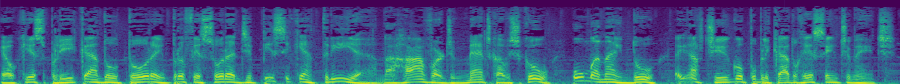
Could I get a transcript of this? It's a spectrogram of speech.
É o que explica a doutora e professora de psiquiatria na Harvard Medical School, Uma Naidu, em artigo publicado recentemente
